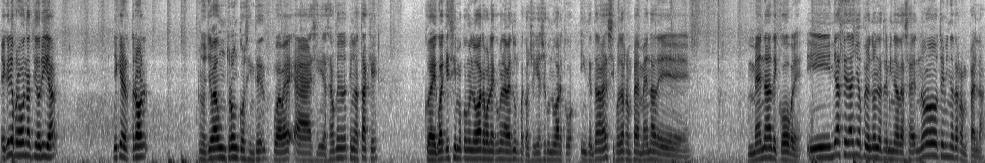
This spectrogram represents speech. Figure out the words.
He querido probar una teoría. Y es que el troll nos lleva un tronco sin pues a ver, ah, si hacemos que que no ataque. Igual que hicimos con los árboles, con el abedur para conseguir el segundo arco. Intentar ver si puedo romper mena de. Mena de cobre. Y le hace daño, pero no la termina de hacer. No termina de romperla.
